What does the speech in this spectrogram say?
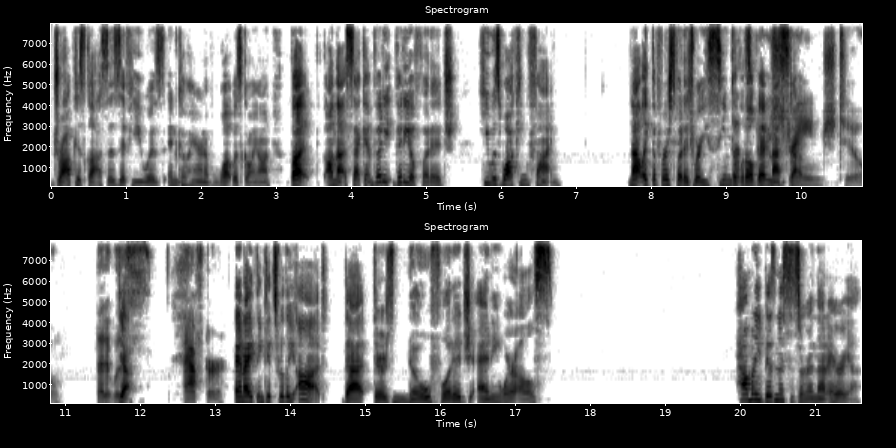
dropped his glasses if he was incoherent of what was going on. But on that second video, video footage, he was walking fine. Not like the first footage where he seemed a that's little bit messed up. strange too. That it was Yeah. After. And I think it's really odd that there's no footage anywhere else. How many businesses are in that area?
